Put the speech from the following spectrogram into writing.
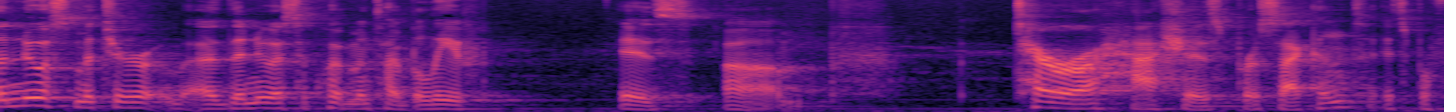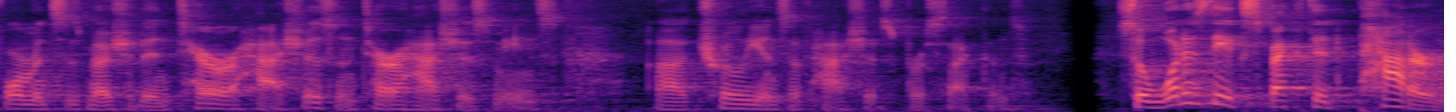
the newest material, uh, the newest equipment, I believe, is um, hashes per second. Its performance is measured in hashes, and hashes means uh, trillions of hashes per second. So what is the expected pattern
